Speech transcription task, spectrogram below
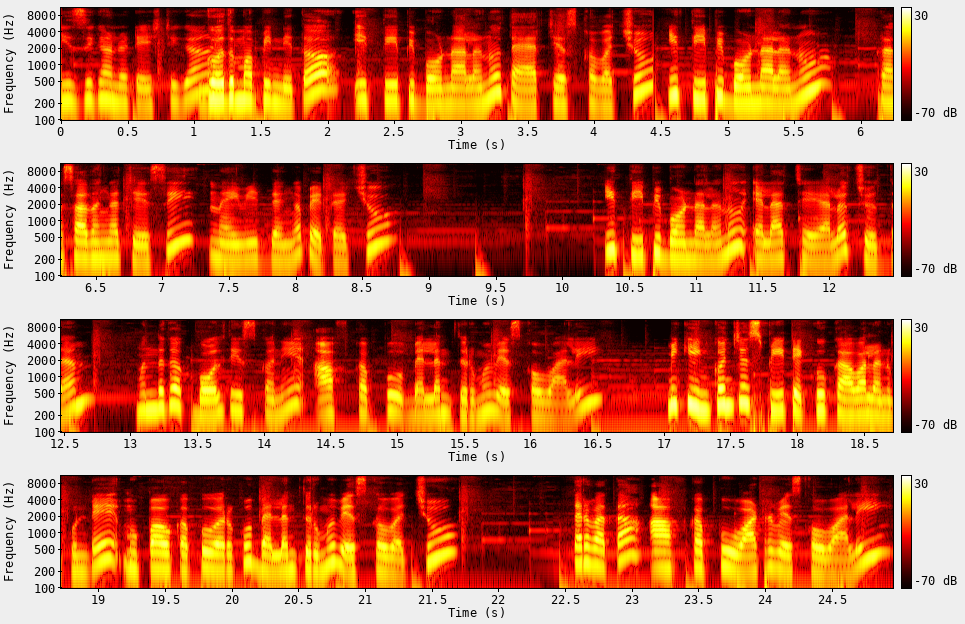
ఈజీగా అండ్ టేస్టీగా గోధుమ పిండితో ఈ తీపి బోండాలను తయారు చేసుకోవచ్చు. ఈ తీపి బోండాలను ప్రసాదంగా చేసి నైవేద్యంగా పెట్టచ్చు. ఈ తీపి బోండాలను ఎలా చేయాలో చూద్దాం. ముందుగా ఒక బౌల్ తీసుకొని హాఫ్ కప్పు బెల్లం తురుము వేసుకోవాలి. మీకు ఇంకొంచెం స్వీట్ ఎక్కువ కావాలనుకుంటే ముప్పావు కప్పు వరకు బెల్లం తురుము వేసుకోవచ్చు. తర్వాత హాఫ్ కప్పు వాటర్ వేసుకోవాలి.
